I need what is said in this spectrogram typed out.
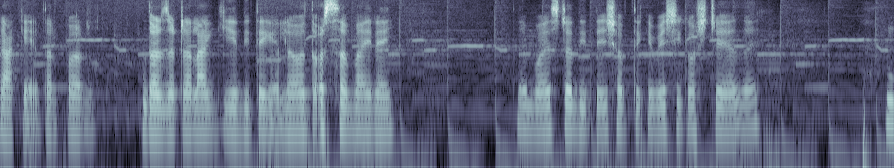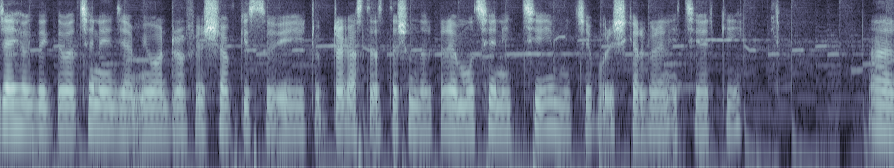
ডাকে, তারপর দরজাটা লাগিয়ে দিতে গেলেও দরজা বাইরেই তাই বয়সটা দিতেই সব থেকে বেশি কষ্ট হয়ে যায়। যাই হোক, দেখতে পাচ্ছেন এই যে আমি ওয়ার্ড্রফের সব কিছুই টুকটাক আস্তে আস্তে সুন্দর করে মুছে নিচ্ছি, মুছে পরিষ্কার করে নিচ্ছি আর কি। আর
